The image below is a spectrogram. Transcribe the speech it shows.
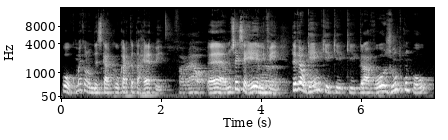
Pô, como é que é o nome desse cara? O cara que canta rap. Pharrell. É, não sei se é ele, enfim. Teve alguém que, que, que gravou junto com o Paul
